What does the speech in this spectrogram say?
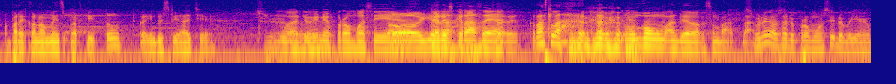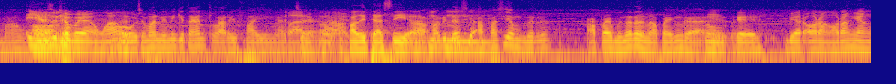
ke perekonomian seperti itu, ke industri aja. Waduh ini promosi Oh, ya. garis keras ya. Keras lah, kan mumpung ada kesempatan. Sebenarnya nggak usah dipromosi udah banyak yang mau. Iya Oh. sudah banyak yang mau. Cuman ini kita kan clarifying aja. Clarify. Nah, validasi ya. Nah, validasi Mm-mm. apa sih yang benar apa yang benar dan apa yang enggak Oke. gitu. Biar orang-orang yang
